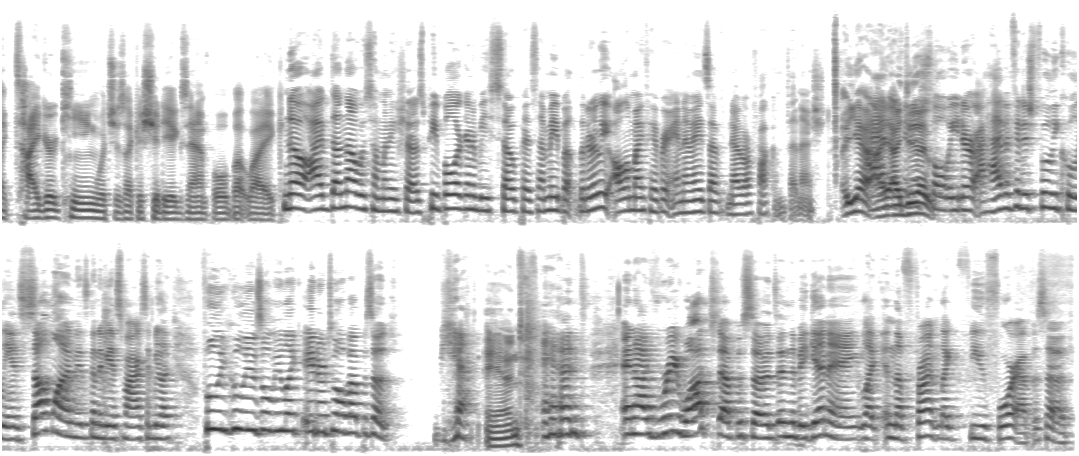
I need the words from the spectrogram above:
like Tiger King, which is like a shitty example, but like, No, I've done that with so many shows. People are gonna be so pissed at me, but literally all of my favorite animes I've never fucking finished. Yeah, I- I finished that- Soul Eater. I haven't finished Fooly Cooly, and someone is gonna be a smart ass and be like, Fooly Cooly is only like eight or twelve episodes. Yeah, and and and I've rewatched episodes in the beginning, like in the front, like few four episodes,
